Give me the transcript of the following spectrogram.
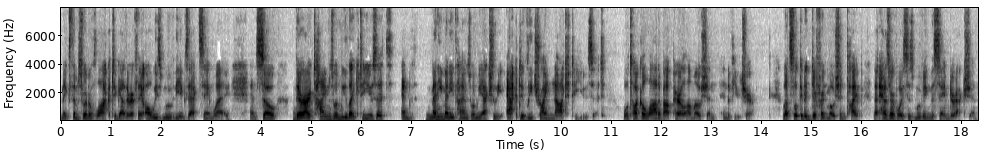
makes them sort of lock together if they always move the exact same way. And so there are times when we like to use it, and many, many times when we actually actively try not to use it. We'll talk a lot about parallel motion in the future. Let's look at a different motion type that has our voices moving the same direction.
